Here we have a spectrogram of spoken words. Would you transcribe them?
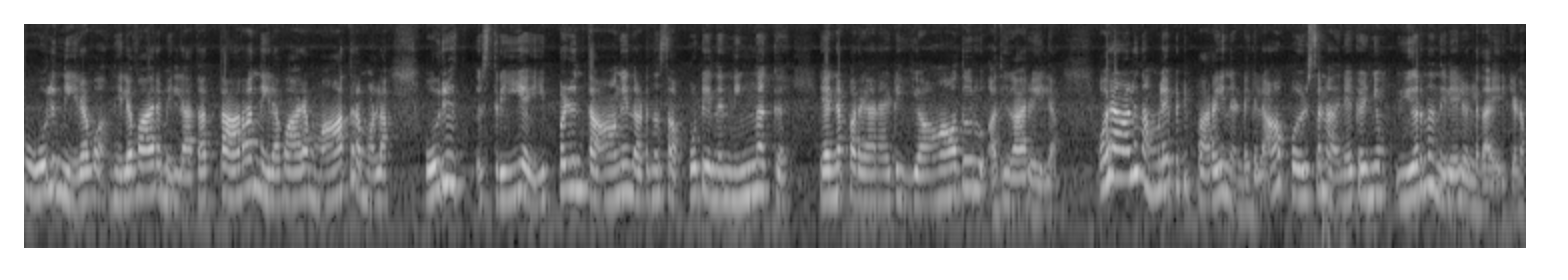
പോലും നിലവ നിലവാരമില്ലാത്ത തറ നിലവാരം മാത്രമുള്ള ഒരു സ്ത്രീയെ ഇപ്പോഴും താങ്ങി നടന്ന് സപ്പോർട്ട് ചെയ്യുന്ന നിങ്ങൾക്ക് എന്നെ പറയാനായിട്ട് യാതൊരു അധികാരമില്ല ഒരാൾ നമ്മളെ പറ്റി പറയുന്നുണ്ടെങ്കിൽ ആ പേഴ്സൺ അതിനെ ഉയർന്ന നിലയിലുള്ളതായിരിക്കണം.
